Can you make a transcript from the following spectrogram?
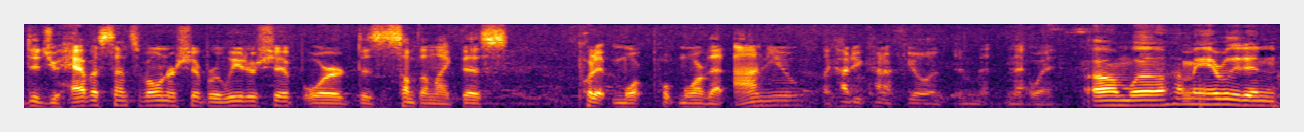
did you have a sense of ownership or leadership, or does something like this put it more put more of that on you? Like, how do you kind of feel in that, in that way? Um, well, I mean, it really didn't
